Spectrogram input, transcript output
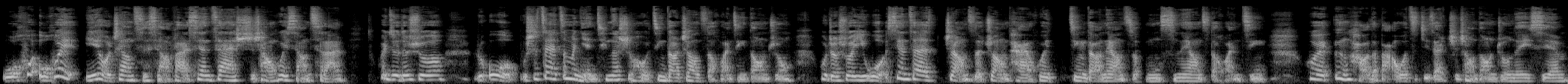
我会我会也有这样子的想法，现在时常会想起来，会觉得说，如果我不是在这么年轻的时候进到这样子的环境当中，或者说以我现在这样子的状态，会进到那样子公司那样子的环境，会更好的把握自己在职场当中的一些。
